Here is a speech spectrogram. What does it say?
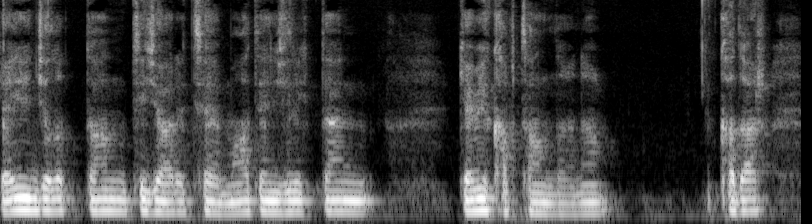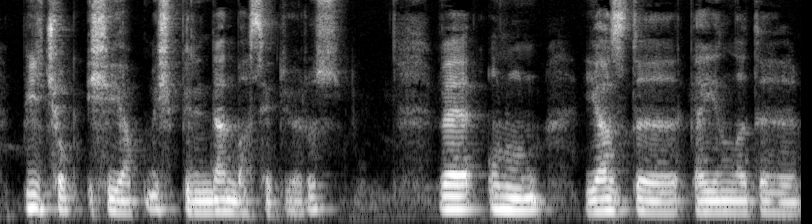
Yayıncılıktan ticarete, madencilikten gemi kaptanlığına kadar birçok işi yapmış birinden bahsediyoruz. Ve onun yazdığı, yayınladığı,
